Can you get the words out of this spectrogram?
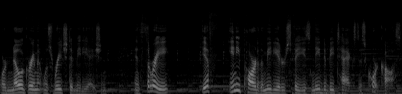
or no agreement was reached at mediation, and three, if any part of the mediator's fees need to be taxed as court costs.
